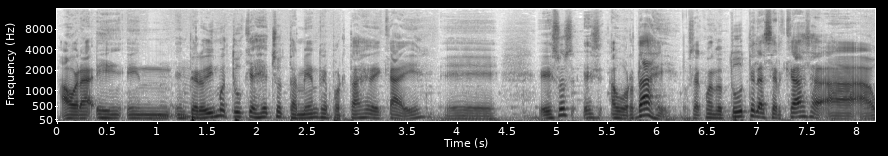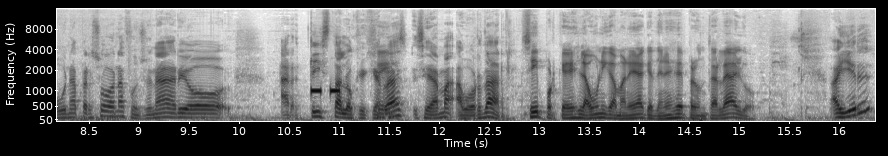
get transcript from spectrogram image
Ahora, en, en- en periodismo, tú que has hecho también reportaje de calle, eh, eso es, es abordaje. O sea, cuando tú te le acercas a, a una persona, funcionario, artista, lo que Sí. querrás, se llama abordar. Sí, porque es la única manera que tenés de preguntarle algo. Ayer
